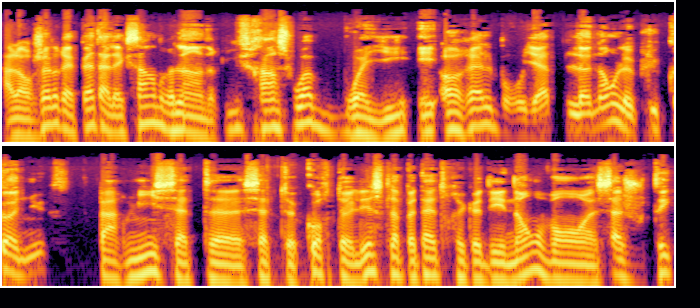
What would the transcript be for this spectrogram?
Alors je le répète Alexandre Landry François Boyer et Aurel Brouillette le nom le plus connu parmi cette, euh, cette courte liste, là, peut-être que des noms vont euh, s'ajouter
